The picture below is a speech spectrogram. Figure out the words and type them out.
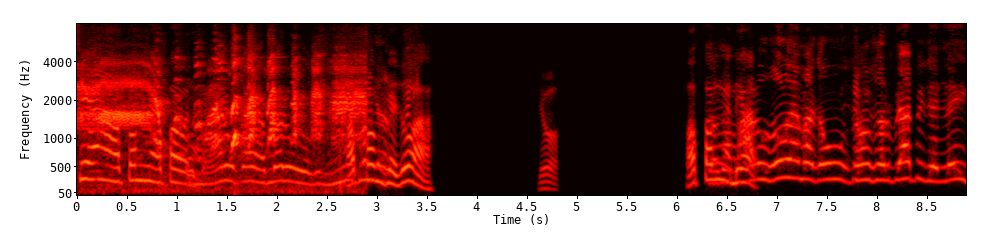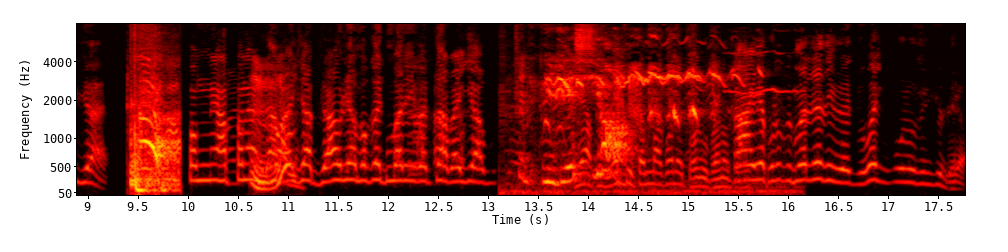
છે આ અપંગ ને અપાવવાનું મારું કઈ અમારું અપંગ છે જો આ. જો. અપંગ ને દેવા. મારું થોડું એમાં? તો હું ત્રણસો રૂપિયા આપી દે લઈ જાય. અપંગ ને આપણને એટલે ભાઈ સાહેબ જાવ ને મગજ મારી કરતા ભાઈ સાહેબ તમને કોને થોડું ઘણું કાંઈ એક રૂપિયા મને નથી વેચવું હોય પૂરું થઈ ગયું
